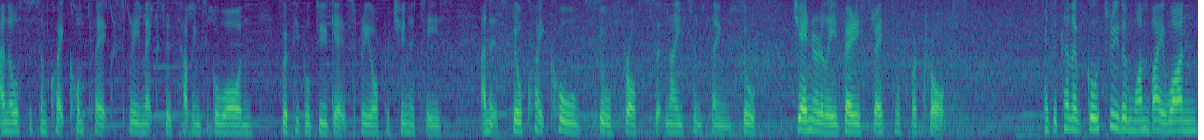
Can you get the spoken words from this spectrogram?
and also some quite complex spray mixes having to go on where people do get spray opportunities and it's still quite cold, so frosts at night and things. So generally very stressful for crops. If we kind of go through them one by one,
